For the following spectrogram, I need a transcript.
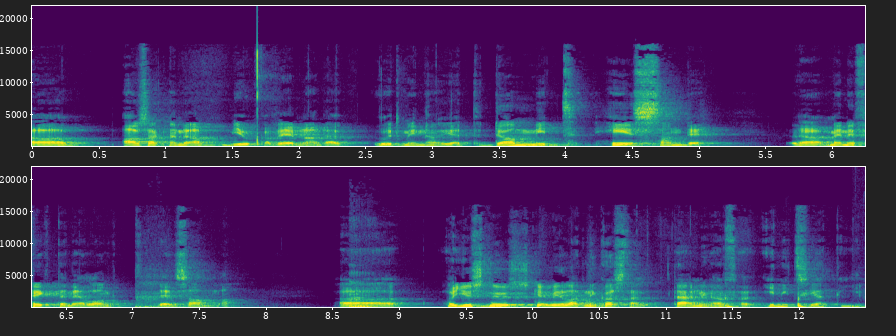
Uh, avsaknaden av mjuka vävnader utmynnar i ett dammigt hesande, uh, men effekten är långt densamma. Uh, och just nu så ska jag vilja att ni kastar tärningar för initiativ.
